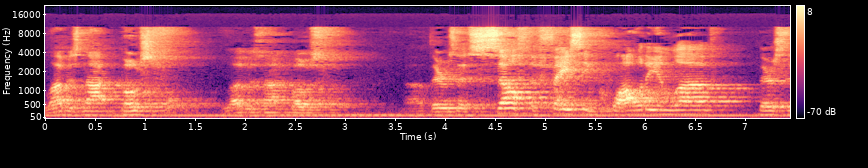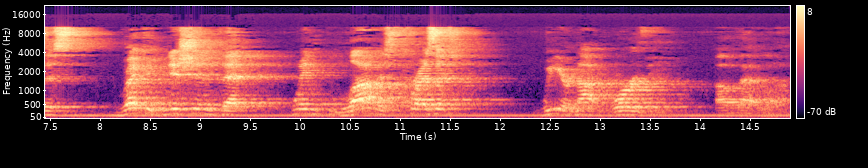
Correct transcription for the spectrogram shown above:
Love is not boastful. Love is not boastful. Uh, there's this self effacing quality in love. There's this recognition that when love is present, we are not worthy of that love.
